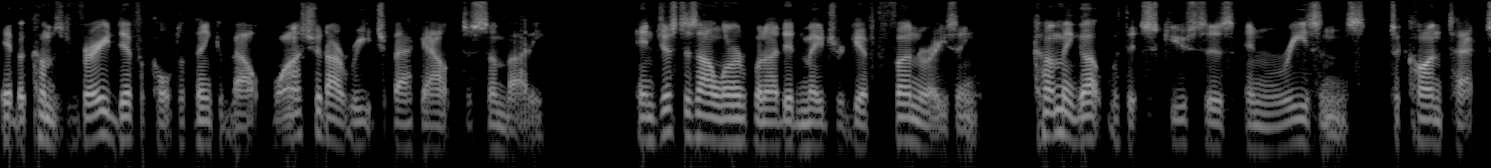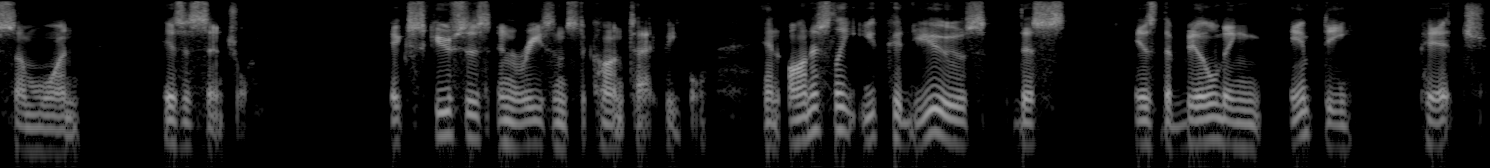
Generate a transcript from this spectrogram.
it becomes very difficult to think about why should I reach back out to somebody? And just as I learned when I did major gift fundraising, coming up with excuses and reasons to contact someone is essential. Excuses and reasons to contact people. And honestly, you could use this is the building empty pitch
